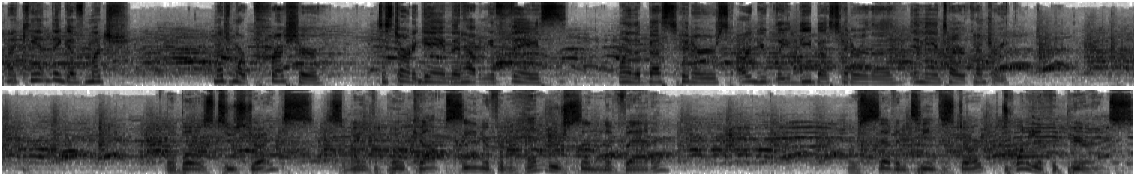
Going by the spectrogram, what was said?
I can't think of much, much more pressure to start a game than having to face one of the best hitters, arguably the best hitter in the in the entire country. No balls, two strikes. Samantha Pocock, senior from Henderson, Nevada. Her 17th start, 20th appearance.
